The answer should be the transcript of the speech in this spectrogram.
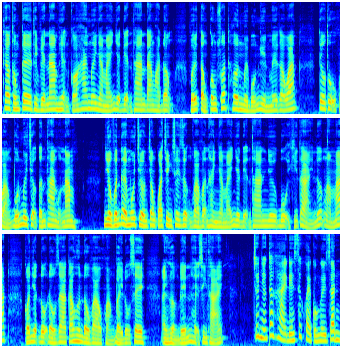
Theo thống kê thì Việt Nam hiện có 20 nhà máy nhiệt điện than đang hoạt động với tổng công suất hơn 14.000 MW, tiêu thụ khoảng 40 triệu tấn than một năm. Nhiều vấn đề môi trường trong quá trình xây dựng và vận hành nhà máy nhiệt điện than như bụi khí thải, nước làm mát có nhiệt độ đầu ra cao hơn đầu vào khoảng 7 độ C, ảnh hưởng đến hệ sinh thái. Trước những tác hại đến sức khỏe của người dân,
